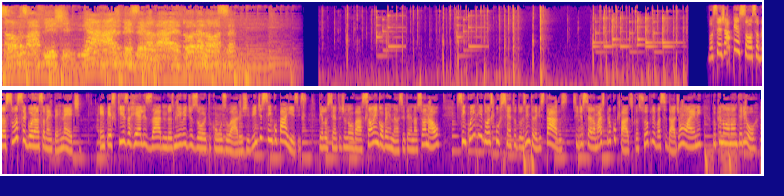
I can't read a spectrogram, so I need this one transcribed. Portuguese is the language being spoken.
Somos a Fiche e a Rádio Terceiro Andar é toda nossa. Você já pensou sobre a sua segurança na internet? Em pesquisa realizada em 2018 com usuários de 25 países pelo Centro de Inovação em Governança Internacional, 52% dos entrevistados se disseram mais preocupados com a sua privacidade online do que no ano anterior.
